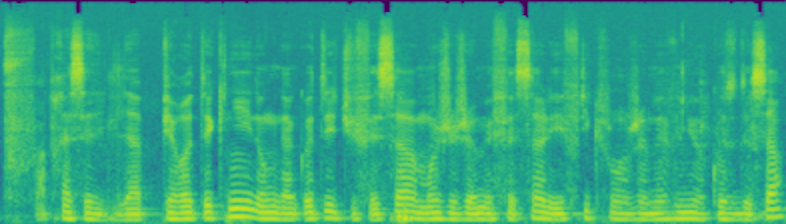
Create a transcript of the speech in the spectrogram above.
Pff, Après, c'est de la pyrotechnie, donc d'un côté, tu fais ça. Moi, j'ai jamais fait ça. Les flics sont jamais venus à cause de ça.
